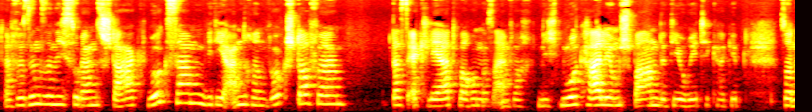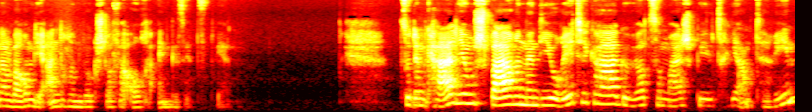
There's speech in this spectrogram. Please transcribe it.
Dafür sind sie nicht so ganz stark wirksam wie die anderen Wirkstoffe. Das erklärt, warum es einfach nicht nur kaliumsparende Diuretika gibt, sondern warum die anderen Wirkstoffe auch eingesetzt werden. Zu dem kaliumsparenden Diuretika gehört zum Beispiel Triamterin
